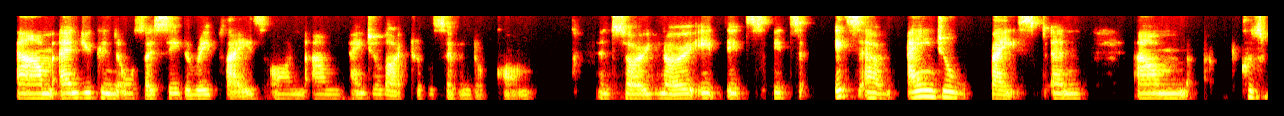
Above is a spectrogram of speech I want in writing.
Um, and you can also see the replays on um, angellight777.com. And so, you know, it, it's, it's, it's um, angel based. And because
